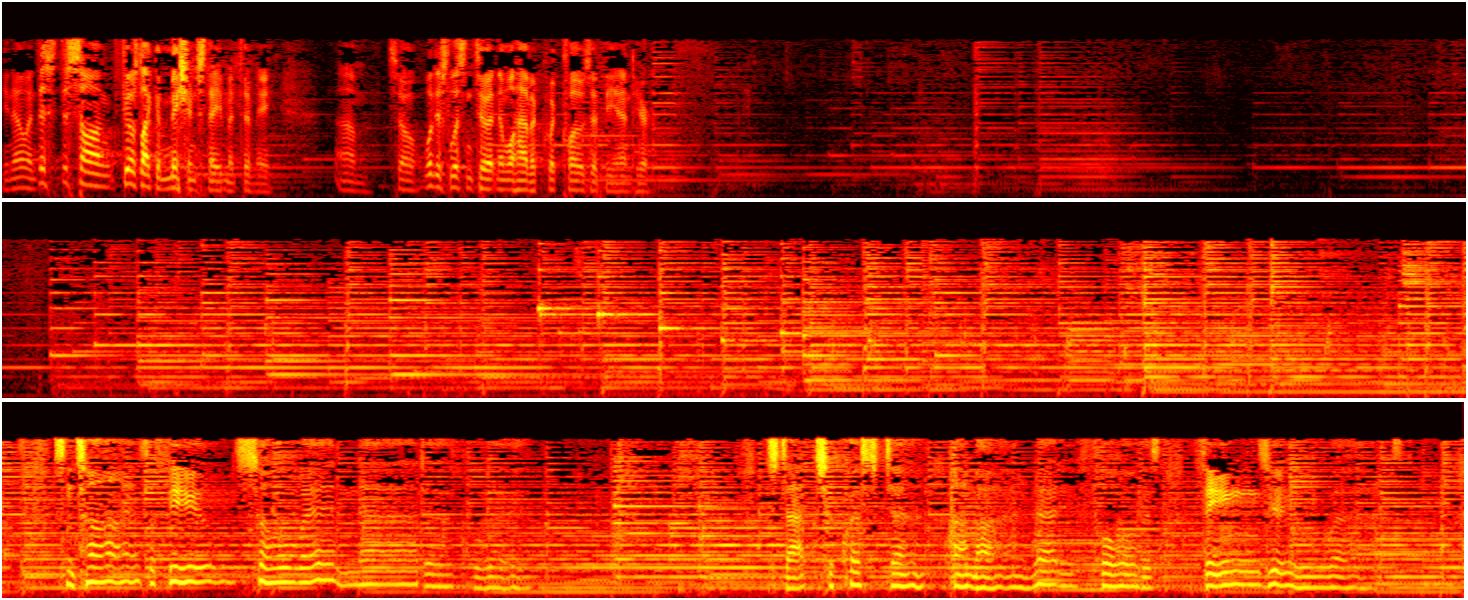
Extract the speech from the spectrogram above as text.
You know, and this, this song feels like a mission statement to me. Um, so we'll just listen to it and then we'll have a quick close at the end here. Sometimes I feel so inadequate. Start to question, am I ready for this? Things you ask.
